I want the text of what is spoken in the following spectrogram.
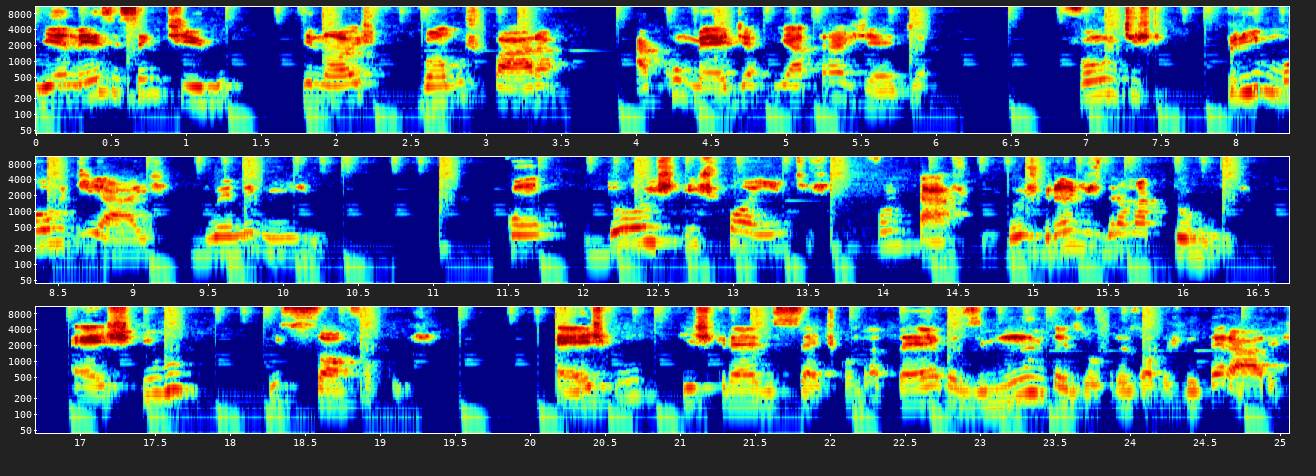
E é nesse sentido que nós vamos para a comédia e a tragédia, fontes primordiais do helenismo, com dois expoentes fantásticos, dois grandes dramaturgos, Ésquilo e Sófocles. Ésquilo, que escreve Sete contra Tebas e muitas outras obras literárias,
